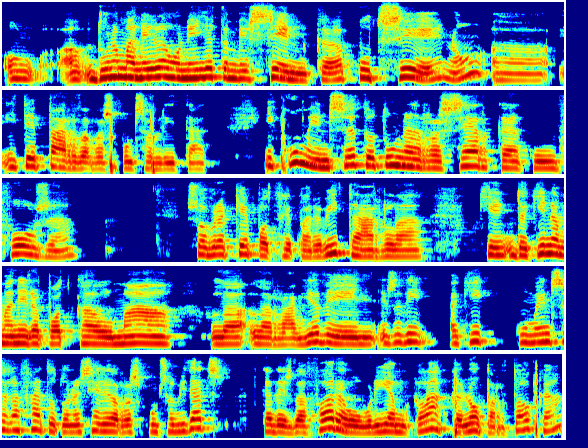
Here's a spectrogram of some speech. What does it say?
d'una manera on ella també sent que potser no, eh, hi té part de responsabilitat. I comença tota una recerca confosa sobre què pot fer per evitar-la, de quina manera pot calmar la, la ràbia d'ell. És a dir, aquí comença a agafar tota una sèrie de responsabilitats que des de fora veuríem clar que no pertoca,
